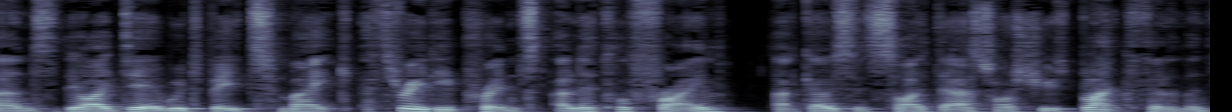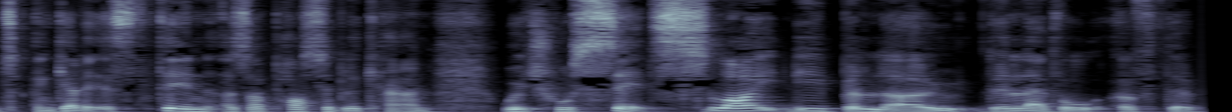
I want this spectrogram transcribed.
And the idea would be to make a 3D print a little frame that goes inside there. So I'll use black filament and get it as thin as I possibly can, which will sit slightly below the level of the,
